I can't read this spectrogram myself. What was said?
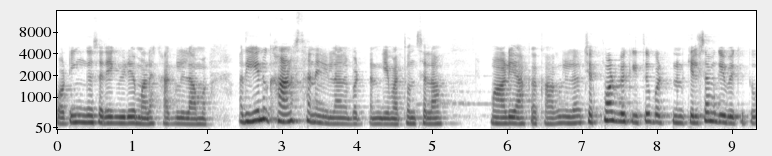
ಪಾಟಿಂಗ್ ಸರಿಯಾಗಿ ವಿಡಿಯೋ ಮಾಡೋಕ್ಕಾಗಲಿಲ್ಲ ಮ, ಅದು ಕಾಣಿಸ್ತಾನೇ ಇಲ್ಲ ಬಟ್ ನನಗೆ ಮತ್ತೊಂದು ಸಲ ಮಾಡಿ ಹಾಕೋಕ್ಕಾಗಲಿಲ್ಲ ಚೆಕ್ ಮಾಡಬೇಕಿತ್ತು ಬಟ್ ನನ್ನ ಕೆಲಸ ಮುಗಿಬೇಕಿತ್ತು.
